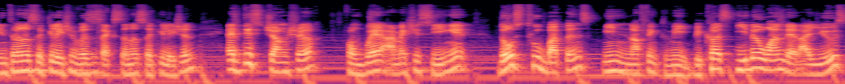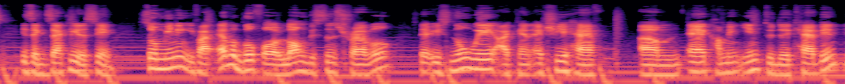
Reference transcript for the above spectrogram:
internal circulation versus external circulation, at this juncture, from where I'm actually seeing it, those two buttons mean nothing to me because either one that I use is exactly the same. So meaning if I ever go for a long distance travel, there is no way I can actually have um, air coming into the cabin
